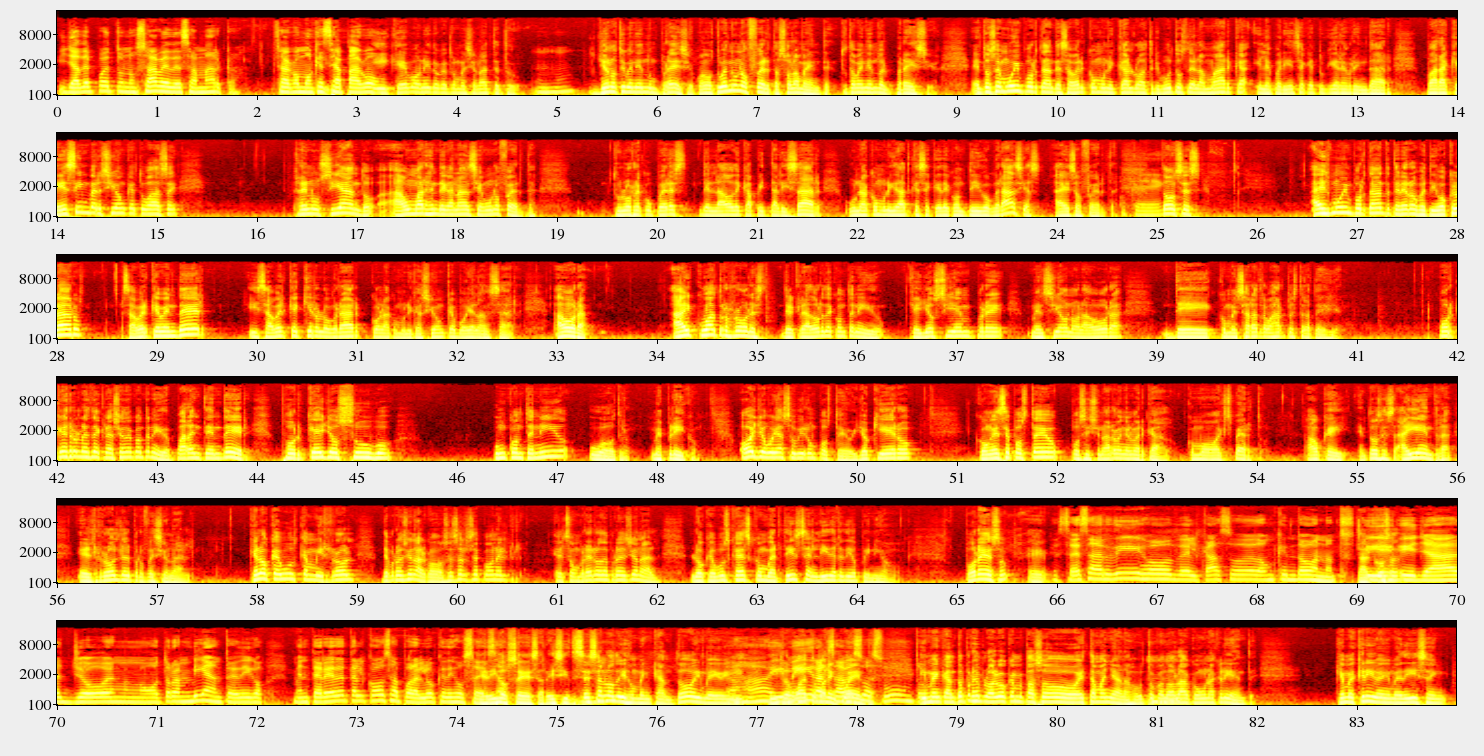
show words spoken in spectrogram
y ya después tú no sabes de esa marca. O sea, como que se apagó. Y qué bonito que tú mencionaste tú. Yo no estoy vendiendo un precio. Cuando tú vendes una oferta solamente, tú estás vendiendo el precio. Entonces es muy importante saber comunicar los atributos de la marca y la experiencia que tú quieres brindar para que esa inversión que tú haces renunciando a un margen de ganancia en una oferta, tú lo recuperes del lado de capitalizar una comunidad que se quede contigo gracias a esa oferta. Entonces, es muy importante tener objetivos claros, saber qué vender, y saber qué quiero lograr con la comunicación que voy a lanzar. Ahora, hay cuatro roles del creador de contenido que yo siempre menciono a la hora de comenzar a trabajar tu estrategia. ¿Por qué roles de creación de contenido? Para entender por qué yo subo un contenido u otro. Me explico. Hoy yo voy a subir un posteo y yo quiero con ese posteo posicionarme en el mercado como experto. Ah, ok, entonces ahí entra el rol del profesional. ¿Qué es lo que busca en mi rol de profesional? Cuando César se pone el, sombrero de profesional, lo que busca es convertirse en líder de opinión. Por eso. Eh, César dijo del caso de Dunkin' Donuts. y, ya yo en otro ambiente digo, me enteré de tal cosa por algo que dijo César. Que dijo César. Y si César lo dijo, me encantó y, me, y, lo voy a tomar en cuenta. Y me encantó, por ejemplo, algo que me pasó esta mañana, justo cuando hablaba con una cliente, que me escriben y me dicen,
